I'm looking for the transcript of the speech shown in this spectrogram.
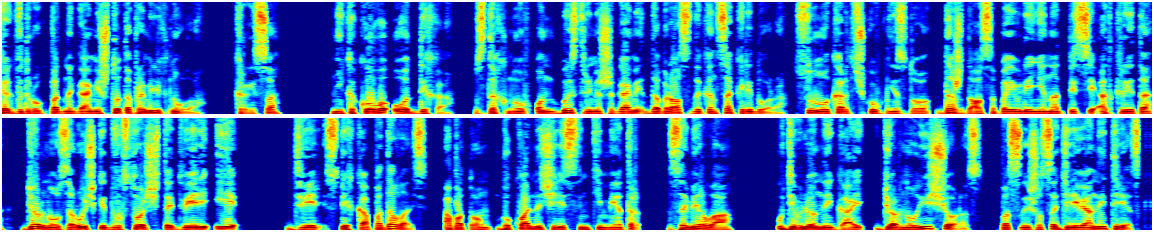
как вдруг под ногами что-то промелькнуло. Крыса? Никакого отдыха. Вздохнув, он быстрыми шагами добрался до конца коридора, сунул карточку в гнездо, дождался появления надписи «Открыто», дернул за ручки двухстворчатой двери и... Дверь слегка подалась, а потом, буквально через сантиметр, замерла. Удивленный Гай дернул еще раз. Послышался деревянный треск,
